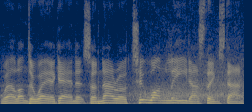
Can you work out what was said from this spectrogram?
Well, underway again. It's a narrow 2-1 lead as things stand.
